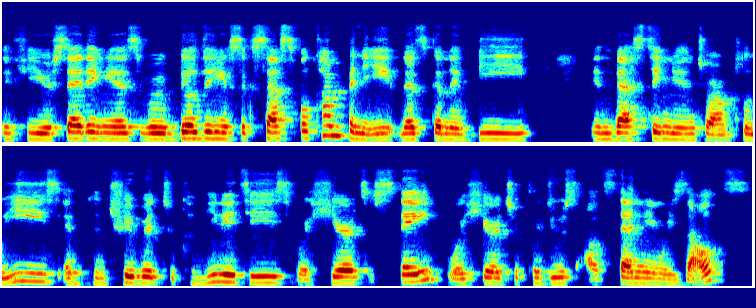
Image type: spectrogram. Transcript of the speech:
if your setting is we're building a successful company that's going to be investing into our employees and contribute to communities, we're here to stay, we're here to produce outstanding results.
